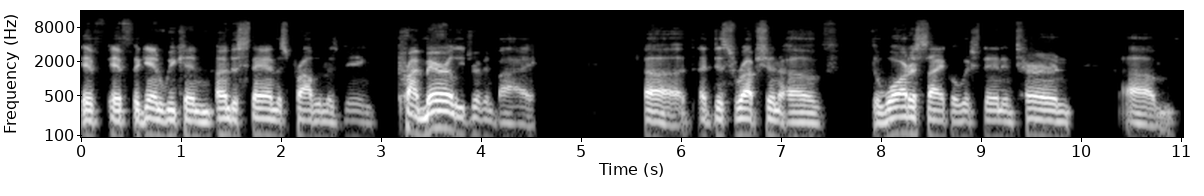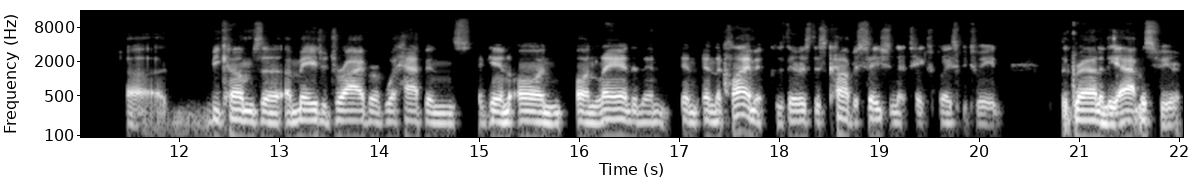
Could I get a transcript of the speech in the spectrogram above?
if if again we can understand this problem as being primarily driven by uh, a disruption of the water cycle, which then in turn um, uh, becomes a, a, major driver of what happens again on on land and then in, in the climate, because there is this conversation that takes place between the ground and the atmosphere.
